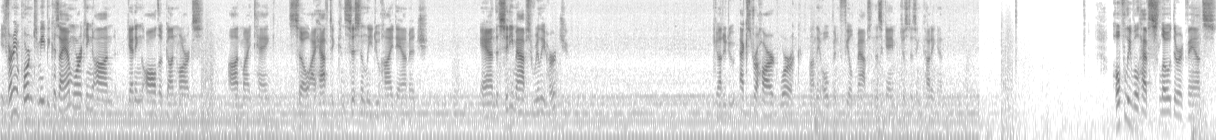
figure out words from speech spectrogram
It's very important to me because I am working on getting all the gun marks on my tank so I have to consistently do high damage. And the city maps really hurt you. You got to do extra hard work on the open field maps in this game, just isn't cutting it. Hopefully we'll have slowed their advance.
